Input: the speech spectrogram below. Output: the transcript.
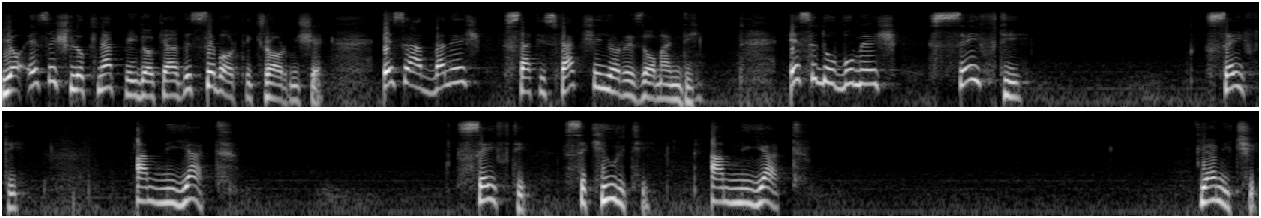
یا S ش لکنت پیدا کرده سه بار تکرار میشه. S اولش satisfaction یا رضامندی. S دومش safety safety امنیت. safety security امنیت یعنی چی؟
